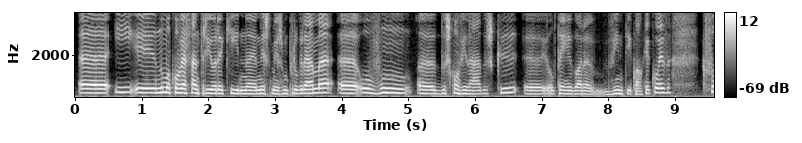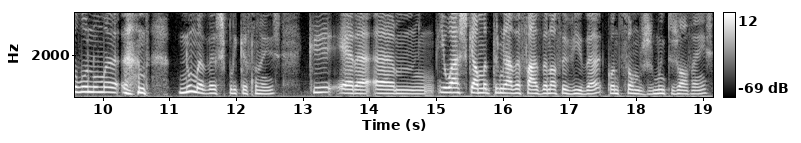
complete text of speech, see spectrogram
Uh, e uh, numa conversa anterior aqui na, neste mesmo programa, uh, houve um dos convidados que, ele tem agora 20 e qualquer coisa, que falou numa, numa das explicações que era, um, eu acho que há uma determinada fase da nossa vida, quando somos muito jovens,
